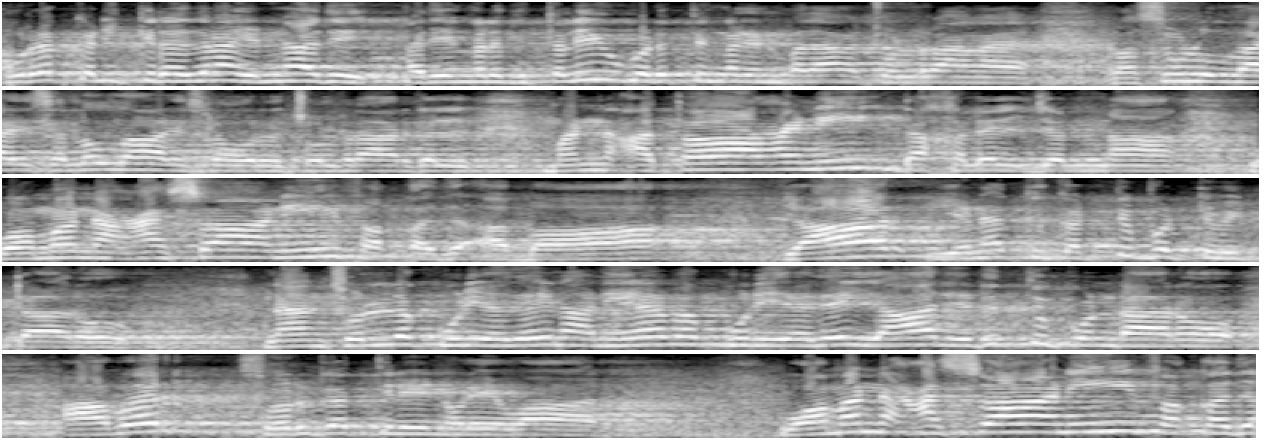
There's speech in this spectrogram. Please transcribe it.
புறக்கணிக்கிறதுனா என்னது? அது எங்களுக்கு தெளிவுபடுத்துங்கள் என்பதாக சொல்கிறாங்க ரசூலுல்லாய் சல்லா அலிஸ்லாம் அவர்கள் சொல்கிறார்கள் மன் அதானி தஹலல் ஜன்னா வமன் அசானி ஃபகத் அபா. யார் எனக்கு கட்டுப்பட்டு விட்டாரோ நான் சொல்லக்கூடியதை நான் ஏவக்கூடியதை யார் எடுத்துக்கொண்டாரோ அவர் சொர்க்கத்திலே நுழைவார் ஒமன் அசானி ஃபக்கது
